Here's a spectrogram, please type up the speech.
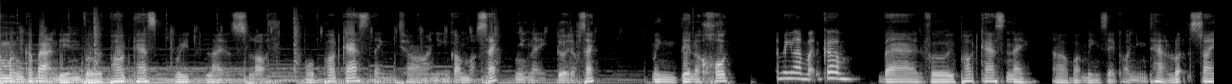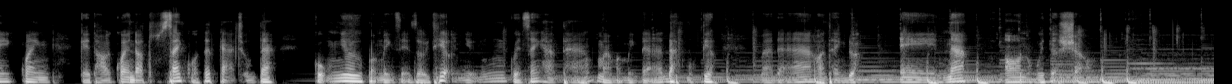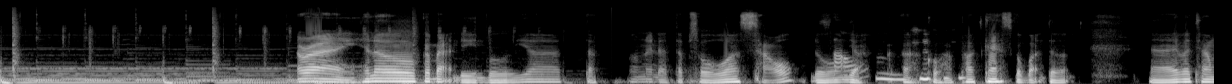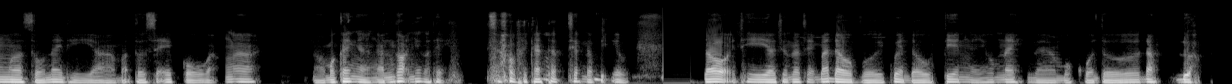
Chào mừng các bạn đến với podcast Read Like a Sloth, một podcast dành cho những con mọt sách nhưng lại lười đọc sách. Mình tên là Khôi Mình là Mận Cơm. và với podcast này uh, bọn mình sẽ có những thảo luận xoay quanh cái thói quen đọc sách của tất cả chúng ta cũng như bọn mình sẽ giới thiệu những quyển sách hàng tháng mà bọn mình đã đặt mục tiêu và đã hoàn thành được. And now on with the show. Alright, hello các bạn đến với uh, tập hôm nay là tập số 6 đúng không Sáu. nhỉ? Ừ. À, của podcast của bọn tớ. Đấy và trong uh, số này thì uh, bọn tớ sẽ cố gắng uh, nói một cách ngắn gọn nhất có thể so với các Ừ. tập trước là bị ừ. Rồi thì uh, chúng ta sẽ bắt đầu với quyển đầu tiên ngày hôm nay là một cuốn tớ đọc được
